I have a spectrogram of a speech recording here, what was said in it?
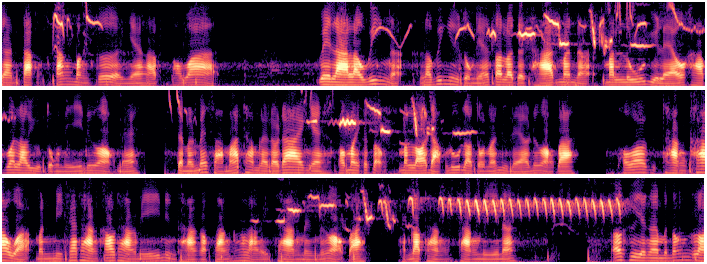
การตั้งตั้งบังเกอร์อย่างเงี้ยครับ เพราะว่าเวลาเราวิ่งอะ เราวิ่งอยู่ตรงเนี้ยตอนเราจะชาร์จมันอะ มันรู้อยู่แล้วครับ ว่าเราอยู่ตรงนี้นึกออกไหม แต่มันไม่สามารถทำอะไรเราได้ไง เพราะมันก็ต้องมันรอดักลูดเราตรงนั้นอยู่แล้วนึกออกปะเพราะว่าทางเข้าอะ มันมีแค่ทางเข้าทางนี้หนึ่งทางกับทางข้างหลังอีกทางหนึ่งนึกออกปะสำหรับทางทางนี้นะ ก็คือยังไงมันต้องรอ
